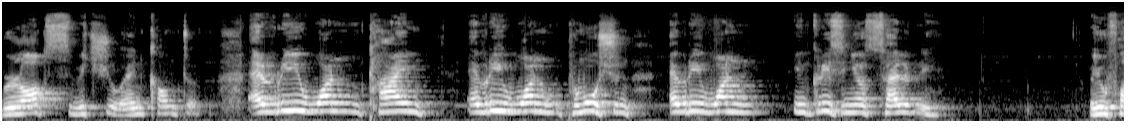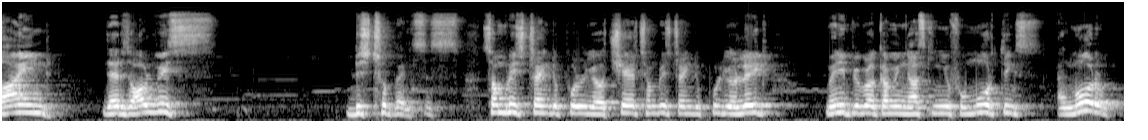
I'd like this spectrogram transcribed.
blocks which you encounter. Every one time, every one promotion, every one increase in your salary, you find there is always disturbances. Somebody is trying to pull your chair, somebody is trying to pull your leg. Many people are coming asking you for more things and more.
